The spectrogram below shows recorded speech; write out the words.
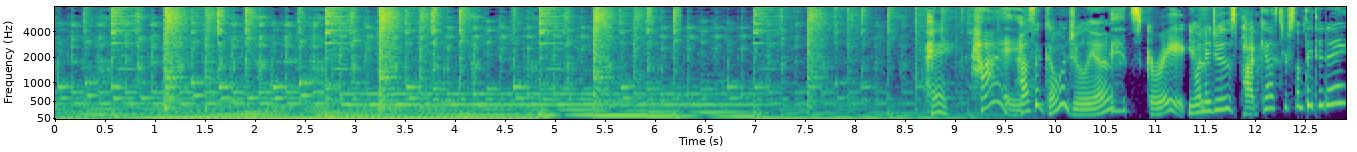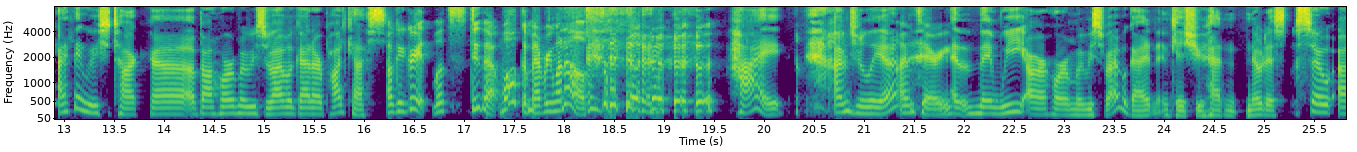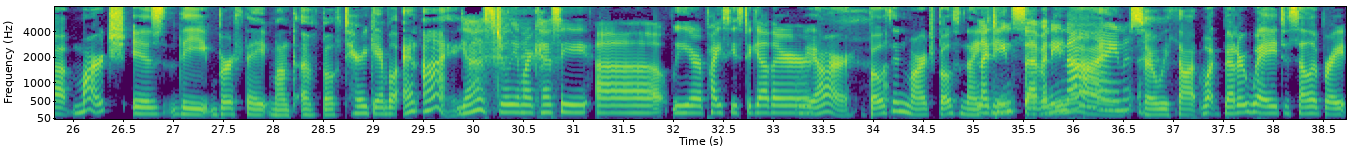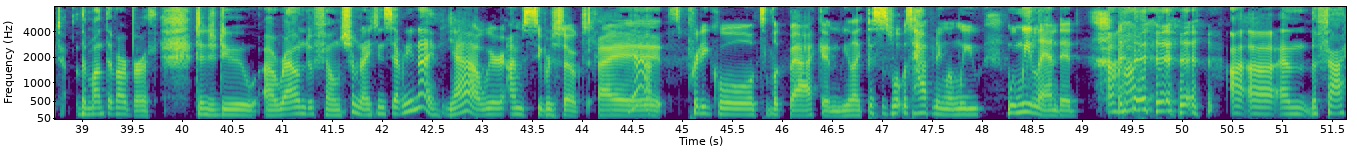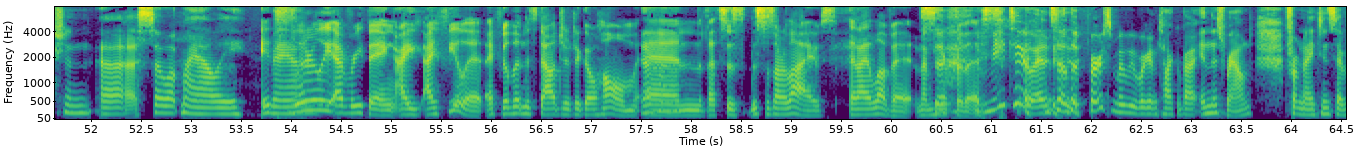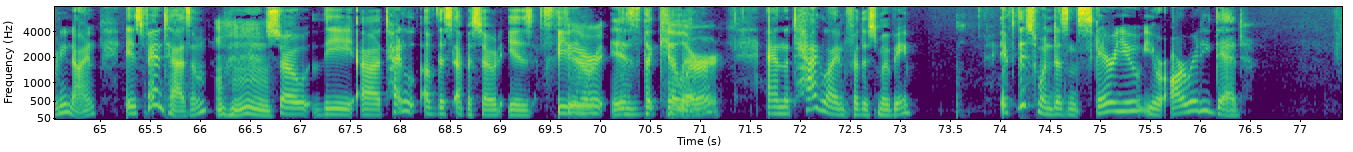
Hi. how's it going, Julia? it's great. You want to do this podcast or something today? I think we should talk uh, about Horror Movie Survival Guide, our podcast. Okay, great. Let's do that. Welcome, everyone else. Hi, I'm Julia. I'm Terry. and then we are Horror Movie Survival Guide, in case you hadn't noticed. So, uh, March is the birthday month of both Terry Gamble and I. Yes, Julia Marchese. Uh, we are Pisces together. We are both in March, both 1979. 1979. So we thought, what better way to celebrate the month of our birth to do a round of films from 1979? Yeah, we're. I'm super stoked. I. Yeah. It's pretty cool to look back and be like, this is what was happening when we when we landed. Uh-huh. uh, uh, and the fashion uh, so up my alley. It's man. literally everything. I I feel it. I feel the nostalgia to go home, and that's just, this is our lives, and I love it, and I'm So- here for this. Me too. And so the first movie we're going to talk about in this round from 1979 is Phantasm. Mhm. So the uh, title of this episode is Fear, Fear is the Killer. And the tagline for this movie if this one doesn't scare you, you're already dead.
